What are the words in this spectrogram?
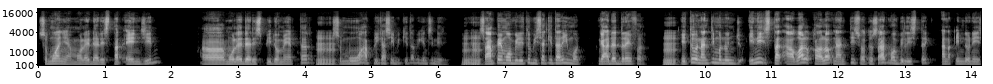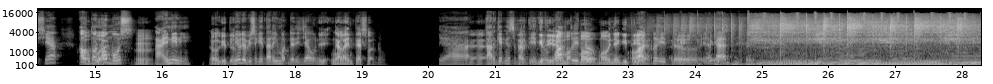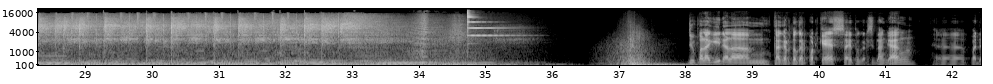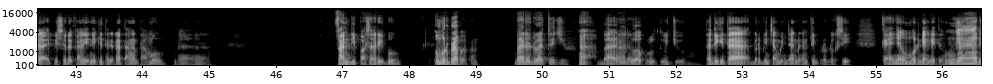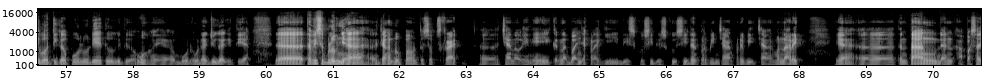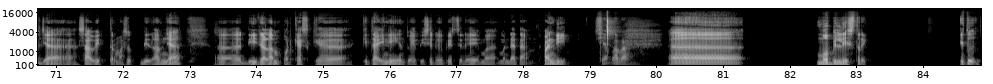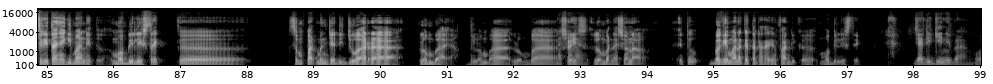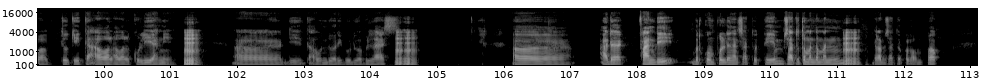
semuanya mulai dari start engine, eh, mulai dari speedometer, Mm-mm. semua aplikasi kita bikin sendiri. Mm-mm. Sampai mobil itu bisa kita remote, nggak ada driver. Mm. Itu nanti menunjuk ini start awal kalau nanti suatu saat mobil listrik anak Indonesia Mau autonomous. Mm. Nah, ini nih. Oh gitu. Ini udah bisa kita remote dari jauh nih. Jadi ngalahin Tesla dong. Ya, Eh, targetnya seperti Target itu. gitu ya. Waktu Mau- itu. mau- maunya gitu ya. Waktu itu, Oke. ya kan? Jumpa lagi dalam Tagar Togar Podcast. Saya Togar Sitanggang. Eh, pada episode kali ini kita kedatangan tamu eh, Fandi Pasaribu. Umur berapa, Pan? Baru 27. Nah, baru, Baru. 27. Tadi kita berbincang-bincang dengan tim produksi. Kayaknya umurnya gitu. Enggak, di bawah 30 dia itu gitu. Uh, ya mu- udah juga gitu ya. Eh, tapi sebelumnya jangan lupa untuk subscribe channel ini karena banyak lagi diskusi-diskusi dan perbincangan-perbincangan menarik ya eh, tentang dan apa saja eh, sawit termasuk di dalamnya eh, di dalam podcast kita ini untuk episode-episode me- mendatang. Pandi, Siap apa? eh mobil listrik. Itu ceritanya gimana itu? Mobil listrik eh, sempat menjadi juara lomba ya, lomba lomba Nasional. race, lomba nasional. Itu bagaimana ketertarikan Fandi ke mobil listrik? Jadi gini bang, waktu kita awal-awal kuliah nih Hmm, eh, di tahun 2012, hmm, hmm, eh, ada Fandi berkumpul dengan satu tim, satu teman-teman hmm, dalam satu kelompok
